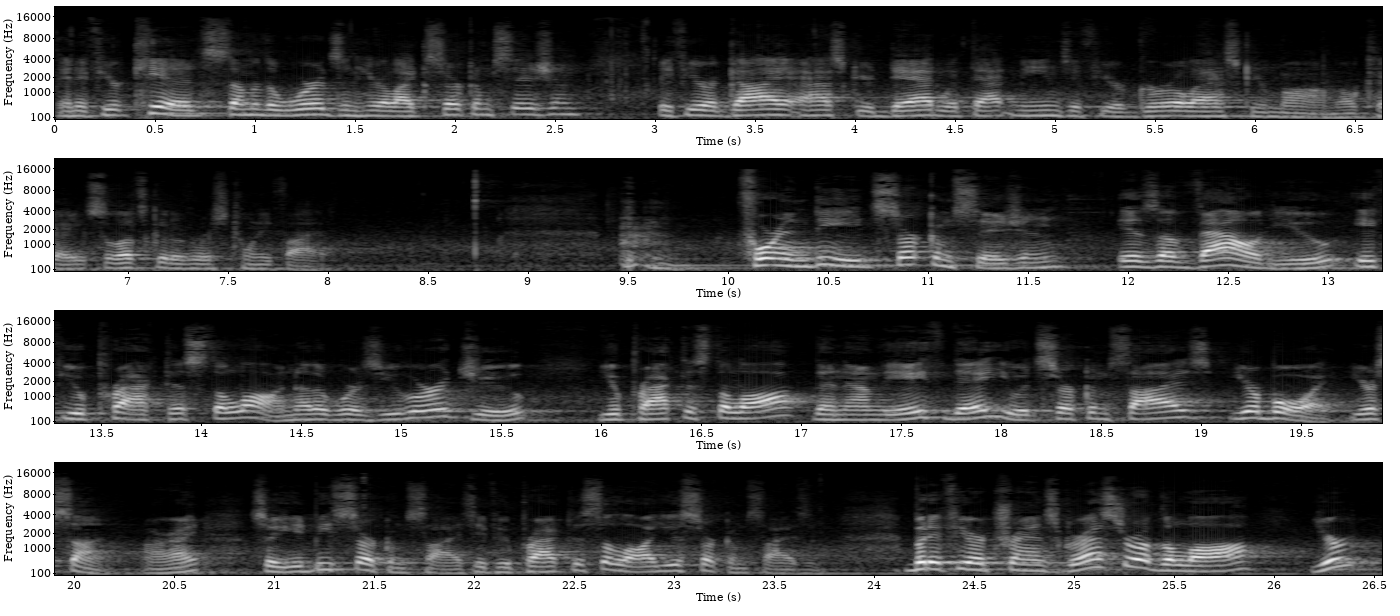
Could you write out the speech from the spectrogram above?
And if you're kids, some of the words in here, like circumcision, if you're a guy, ask your dad what that means. If you're a girl, ask your mom. Okay? So let's go to verse 25. For indeed, circumcision is of value if you practice the law. In other words, you who are a Jew, you practice the law, then on the eighth day you would circumcise your boy, your son. All right? So you'd be circumcised. If you practice the law, you circumcise him. But if you're a transgressor of the law, your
